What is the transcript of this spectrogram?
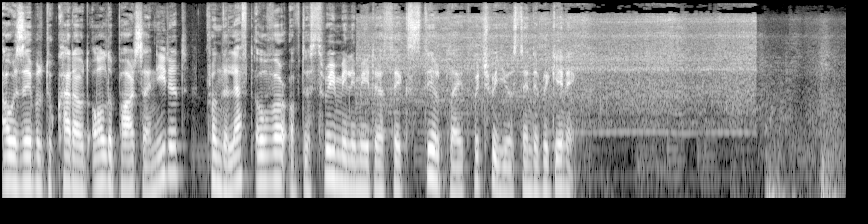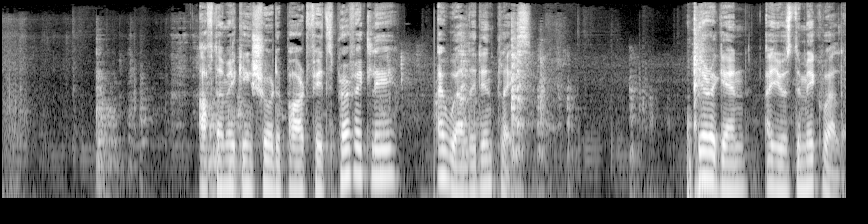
I was able to cut out all the parts I needed from the leftover of the 3mm thick steel plate which we used in the beginning. After making sure the part fits perfectly, I weld it in place. Here again, I used the MIG welder.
